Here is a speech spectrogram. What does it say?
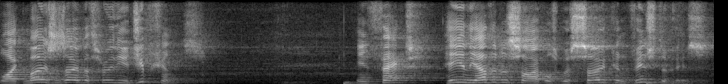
like Moses overthrew the Egyptians. In fact, he and the other disciples were so convinced of this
